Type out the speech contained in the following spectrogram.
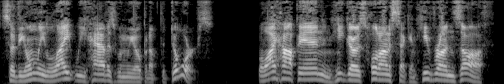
So the only light we have is when we open up the doors. Well, I hop in and he goes, "Hold on a second. He runs off.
